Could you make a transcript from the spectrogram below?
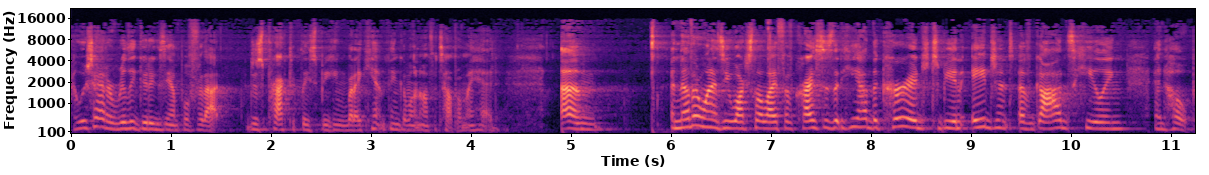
I wish I had a really good example for that, just practically speaking, but I can't think of one off the top of my head. Um, Another one, as you watch the life of Christ, is that he had the courage to be an agent of God's healing and hope.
